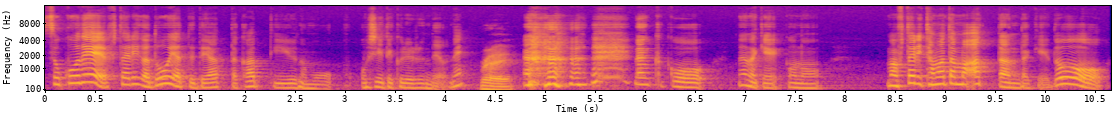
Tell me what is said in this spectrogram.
そこで2人がどうやって出会ったかっていうのも教えてくれるんだよね。なんかこうなんだっけこの、まあ、2人たまたま会ったんだけど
